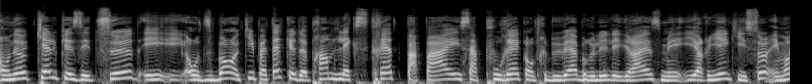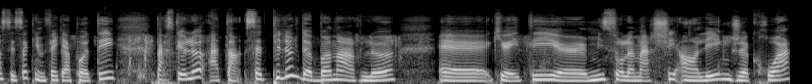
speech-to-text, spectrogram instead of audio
on a quelques études et, on dit bon, ok, peut-être que de prendre l'extrait de papaye, ça pourrait contribuer à brûler les graisses, mais il y a rien qui est sûr. Et moi, c'est ça qui me fait capoter parce que là, attends, cette pilule de bonheur là, euh, qui a été euh, mise sur le marché en ligne, je crois,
